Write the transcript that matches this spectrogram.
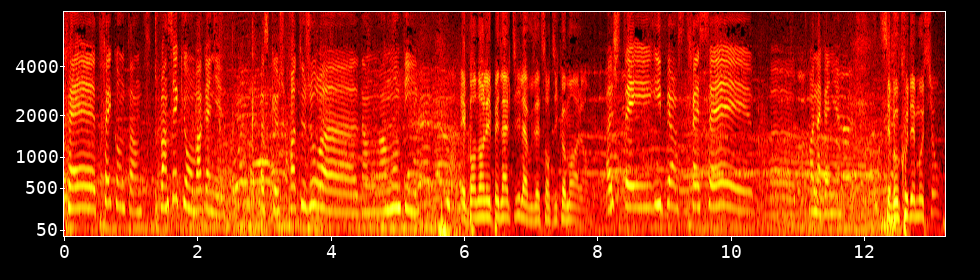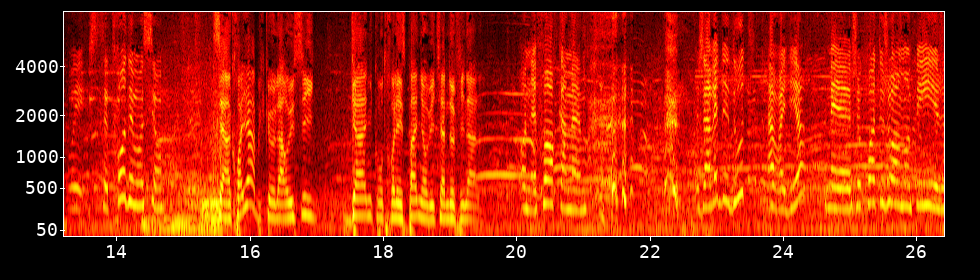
Très, très contente. Je pensais qu'on va gagner parce que je crois toujours euh, dans, mon pays. Et pendant les pénalties, là, vous êtes senti comment alors? Euh, J'étais hyper stressée et euh, on a gagné. C'est beaucoup d'émotions? Oui, c'est trop d'émotions. C'est incroyable que la Russie gagne contre l'Espagne en huitième de finale. On est fort quand même. J'avais des doutes, à vrai dire, mais je crois toujours à mon pays et je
